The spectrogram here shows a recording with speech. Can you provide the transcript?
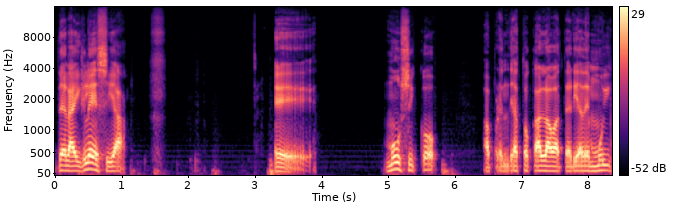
de la iglesia, eh, músico, aprendí a tocar la batería de muy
